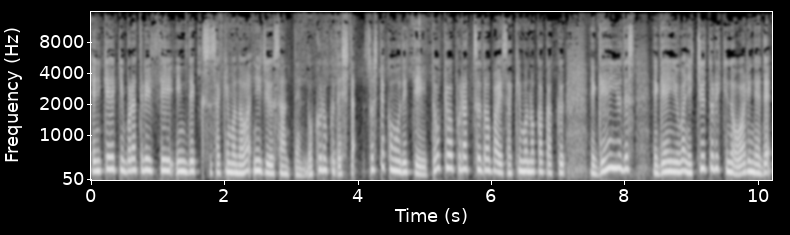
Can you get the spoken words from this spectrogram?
日経平均ボラティリティインデックス先物は23.66でした。そしてコモディティ、東京プラッツドバイ先物価格、原油です。原油は日中取引の終値で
